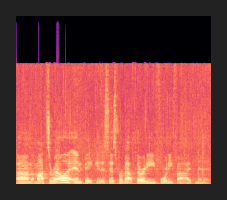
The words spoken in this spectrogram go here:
um, mozzarella, and bake it. It says for about 30, 45 minutes.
